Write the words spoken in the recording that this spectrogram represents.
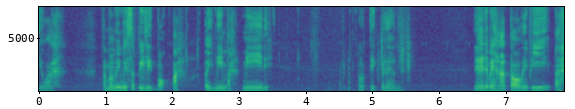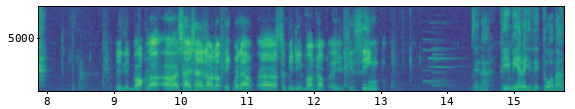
ดีวะ แต่มันไม่มีสปิริตบ็อกปะเอ้ยมีปะมีดิ เราติ๊กไปแล้วนี่ ยังไงจะไปหาต่อไหมพี่ ปะส ปิริตบล็อกเหรออ่าใช่ใช่เราเราติ๊กไปแล้วเอ่อสปิริตบล็อกกับไอ้ฟิซซิ่งเดี๋ยวนะ พี่มีอะไรอยู่ในตัวบ้าง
